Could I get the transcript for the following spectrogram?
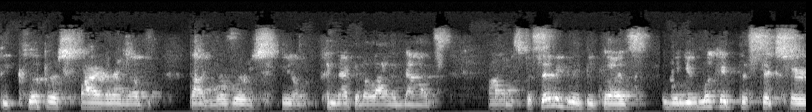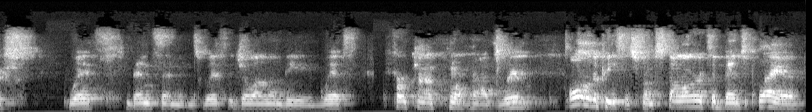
the Clippers firing of Doc Rivers, you know, connected a lot of dots. Um, specifically because when you look at the Sixers with Ben Simmons, with Joel Embiid, with Furkan Korkmaz, with all of the pieces from star to bench player,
